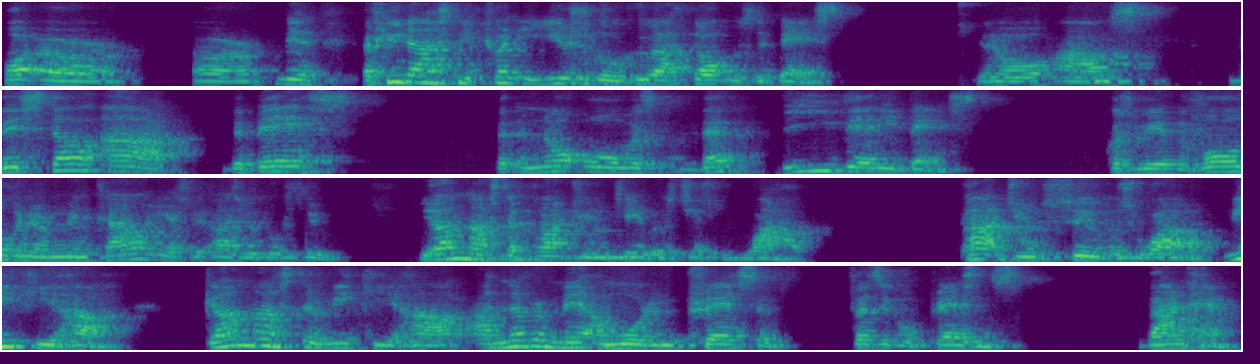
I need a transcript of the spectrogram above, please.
what our, our I mean, if you'd asked me 20 years ago who I thought was the best, you know, um, they still are the best, but they're not always the, the very best because we evolve in our mentality as we, as we go through. Yeah. Grandmaster Park Jung Tae was just wow. Park Jung Soo was wow. Rhee Ki Ha. Grandmaster Rhee Ki Ha, I never met a more impressive physical presence than him.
